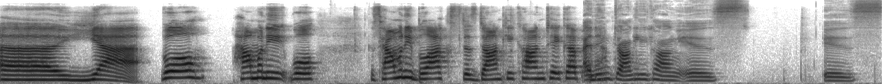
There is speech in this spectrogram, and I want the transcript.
Uh, yeah. Well, how many? Well, because how many blocks does Donkey Kong take up? I think Donkey Kong is is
